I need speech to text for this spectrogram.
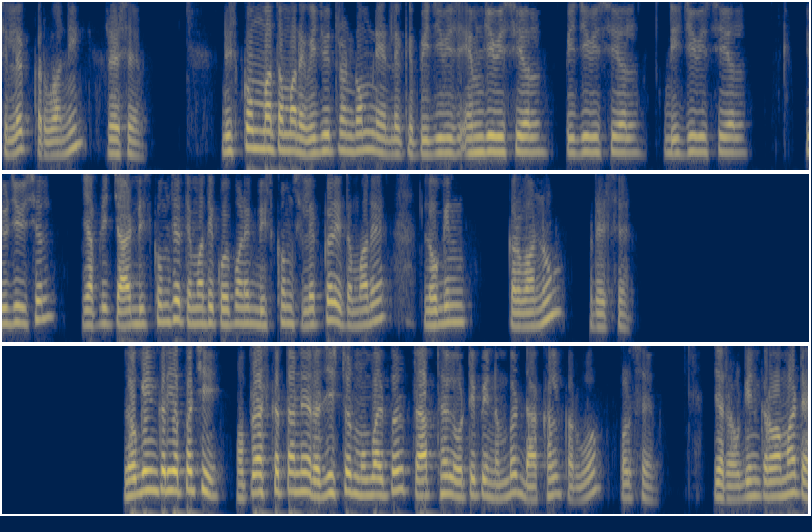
સિલેક્ટ કરવાની રહેશે. ડિસ્કોમમાં તમારે વીજ વિતરણ કંપની એટલે કે PGV MGVCL PGVCL DGVCL UGVCL જે આપણી ચાર ડિસ્કોમ છે તેમાંથી કોઈ પણ એક ડિસ્કોમ સિલેક્ટ કરી તમારે લોગિન કરવાનું રહેશે. લોગિન કર્યા પછી વપરાશકર્તાને રજિસ્ટર મોબાઈલ પર પ્રાપ્ત થયેલ ઓટીપી નંબર દાખલ કરવો પડશે. જે લોગિન કરવા માટે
